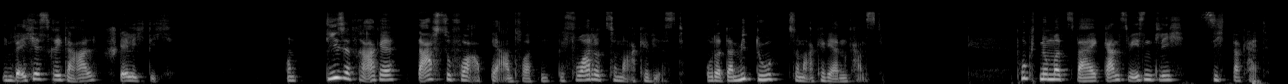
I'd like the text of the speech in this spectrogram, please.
In welches Regal stelle ich dich? Und diese Frage darfst du vorab beantworten, bevor du zur Marke wirst oder damit du zur Marke werden kannst. Punkt Nummer zwei, ganz wesentlich, Sichtbarkeit.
